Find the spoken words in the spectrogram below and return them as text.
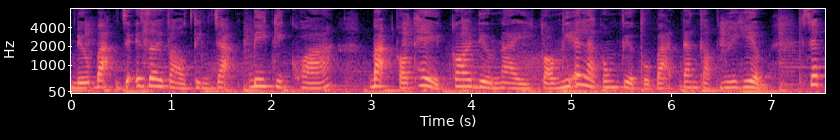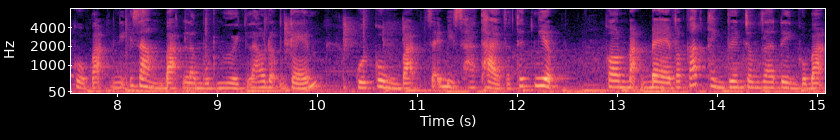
Nếu bạn dễ rơi vào tình trạng bi kịch hóa, bạn có thể coi điều này có nghĩa là công việc của bạn đang gặp nguy hiểm. Sếp của bạn nghĩ rằng bạn là một người lao động kém, cuối cùng bạn sẽ bị sa thải và thất nghiệp. Còn bạn bè và các thành viên trong gia đình của bạn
